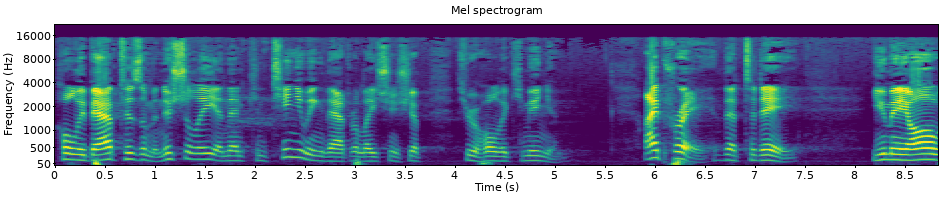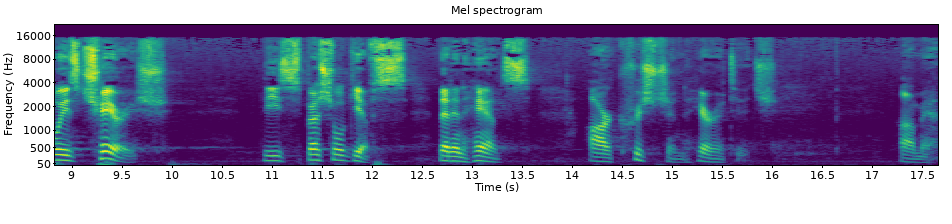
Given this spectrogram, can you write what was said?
holy baptism initially and then continuing that relationship through Holy Communion. I pray that today you may always cherish these special gifts that enhance our Christian heritage. Amen.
